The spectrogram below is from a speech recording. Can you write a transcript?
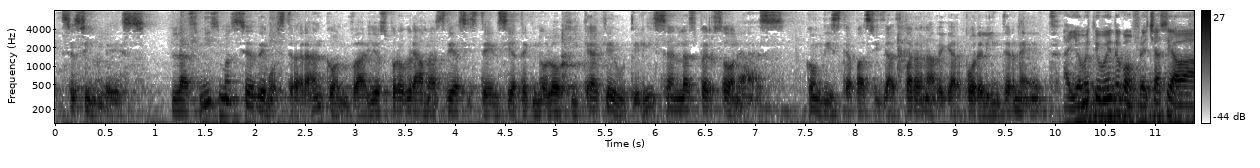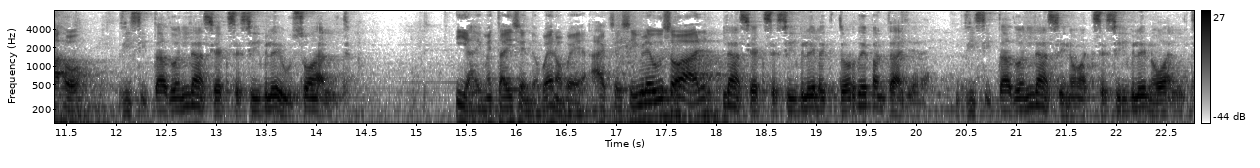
accesibles. Las mismas se demostrarán con varios programas de asistencia tecnológica que utilizan las personas con discapacidad para navegar por el Internet. Ahí yo me estoy viendo con flecha hacia abajo Visitado enlace accesible uso alt. y ahí me está diciendo, bueno, pues accesible usual. Enlace accesible lector de pantalla. Visitado enlace no accesible no alt.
